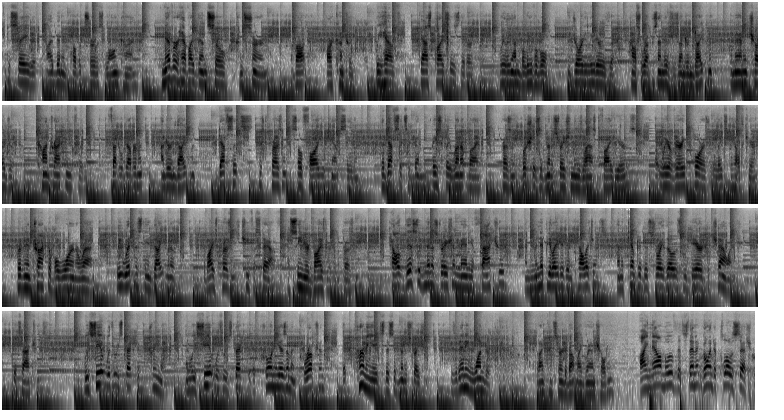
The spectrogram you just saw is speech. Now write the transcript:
have to say that I've been in public service a long time. Never have I been so concerned about our country. We have gas prices that are really unbelievable. Majority Leader of the House of Representatives is under indictment. The man in charge of contracting for the federal government under indictment. Deficits, Mr. President, so far you can't see them. The deficits have been basically run up by President Bush's administration these last five years. But we are very poor as it relates to health care. We have an intractable war in Iraq. We witnessed the indictment of the Vice President's Chief of Staff, a senior advisor to the President. How this administration manufactured and manipulated intelligence and attempted to destroy those who dared to challenge its actions. We see it with respect to Katrina, and we see it with respect to the cronyism and corruption that permeates this administration. Is it any wonder that I'm concerned about my grandchildren? I now move that Senate go into closed session.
